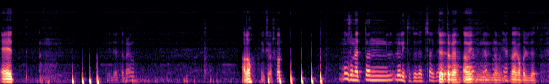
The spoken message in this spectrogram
et. ei tööta praegu. hallo, üks, kaks, kolm. ma usun, et on lülitatud, et sa ei pea. töötab jah ja,? No, väga palju töötab.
